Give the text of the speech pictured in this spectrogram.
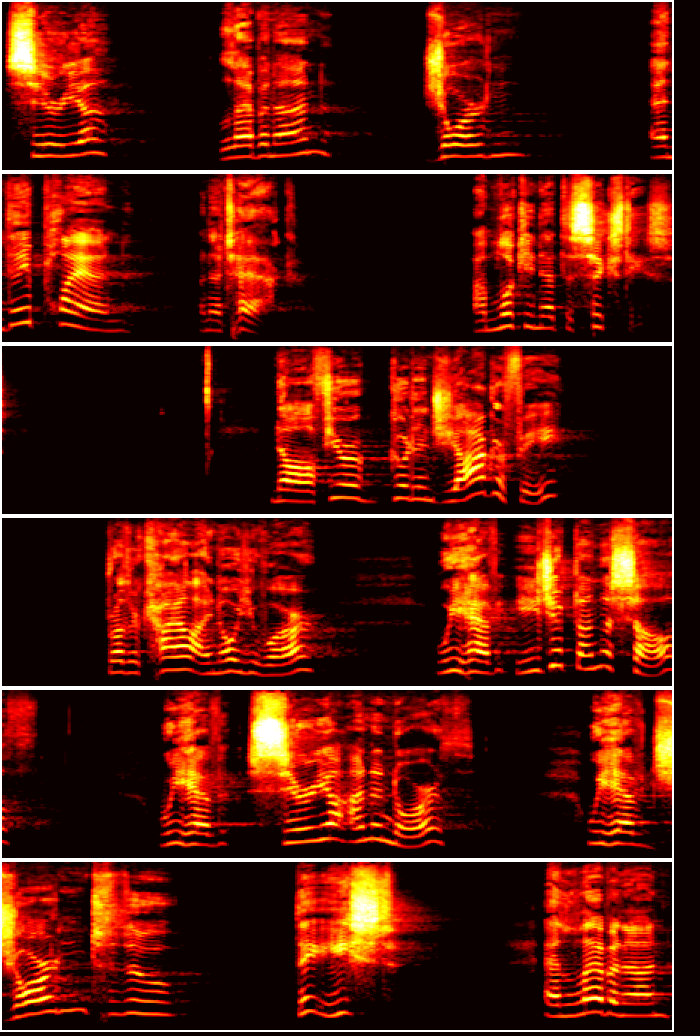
Syria, Lebanon, Jordan, and they planned an attack. I'm looking at the 60s. Now, if you're good in geography, Brother Kyle, I know you are, we have Egypt on the south, we have Syria on the north, we have Jordan to the, the east, and Lebanon,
